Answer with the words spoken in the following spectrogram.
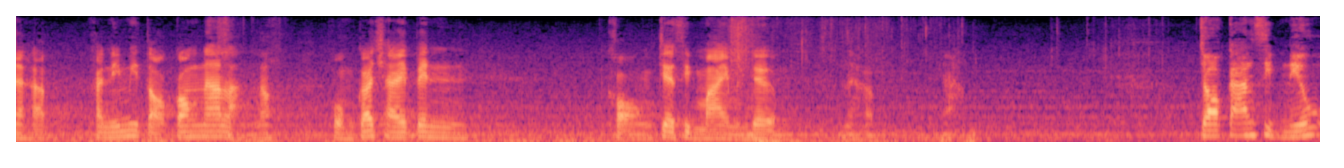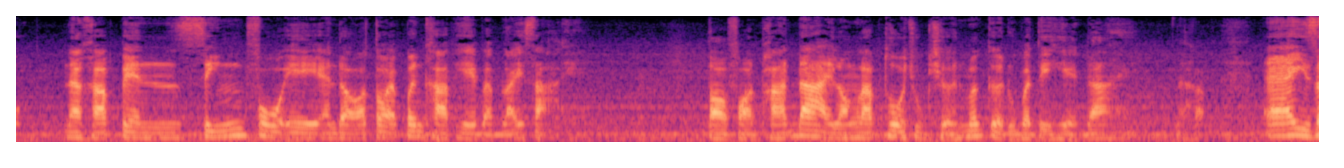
นะครับ คันนี้มีต่อกล้องหน้าหลังเนาะ ผมก็ใช้เป็นของ 70 ไมล์เหมือนเดิมนะครับ จอกลาง 10 นิ้วนะครับ เป็น Sync 4A Android Auto Apple CarPlay แบบไร้สาย ต่อ Ford Pass ได้รองรับโทรฉุกเฉินเมื่อเกิดอุบัติเหตุได้นะครับแอร์อิส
